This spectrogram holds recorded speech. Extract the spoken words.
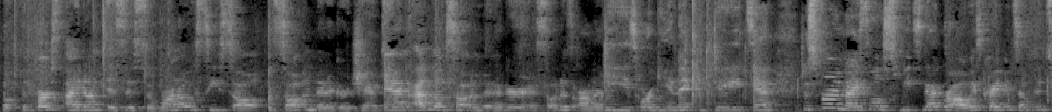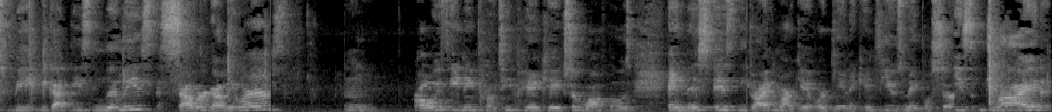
So the first item is this Serrano Sea Salt Salt and Vinegar Chips. And I love salt and vinegar and so does Anna. These organic dates and just for a nice little sweet snack, we're always craving something sweet. We got these Lily's Sour Gummy Worms. Mm. Always eating protein pancakes or waffles, and this is the Thrive Market Organic Infused Maple Syrup. These dried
